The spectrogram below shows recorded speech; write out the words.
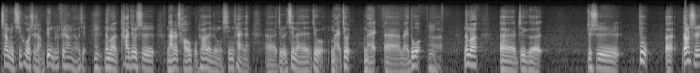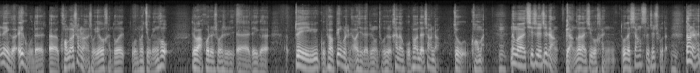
商品期货市场并不是非常了解，嗯，那么他就是拿着炒股票的这种心态呢，呃，就是进来就买就买呃买多啊，那么呃这个就是不呃当时那个 A 股的呃狂飙上涨的时候，也有很多我们说九零后，对吧？或者说是呃这个对于股票并不是很了解的这种投资者，看到股票的上涨就狂买。嗯，那么其实这两两个呢，就有很多的相似之处的。嗯，当然，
